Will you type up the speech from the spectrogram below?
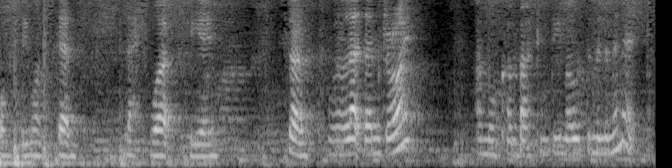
obviously once again, less work for you. So we're gonna let them dry and we'll come back and demold them in a minute.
